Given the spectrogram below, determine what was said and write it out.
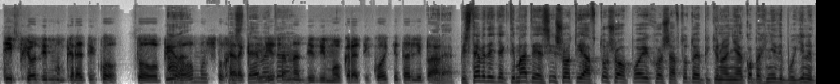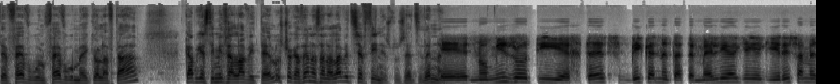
Τι πιο δημοκρατικό; Το οποίο Άρα, όμως το χαρακτηρίσαν αντιδημοκρατικό κτλ. Άρα, πιστεύετε και εκτιμάτε εσείς ότι αυτός ο απόϊχος, αυτό το επικοινωνιακό παιχνίδι που γίνεται φεύγουν, φεύγουμε και όλα αυτά κάποια στιγμή θα λάβει τέλος και ο καθένας θα αναλάβει τις ευθύνες τους, έτσι δεν είναι; Ε, νομίζω ότι εχθές μπήκανε τα θεμέλια και γυρίσαμε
